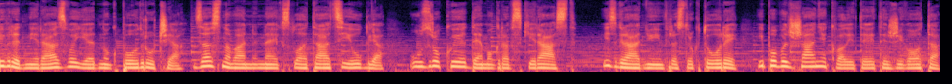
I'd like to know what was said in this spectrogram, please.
Privredni razvoj jednog područja, zasnovan na eksploataciji uglja, uzrokuje demografski rast, izgradnju infrastrukture i poboljšanje kvalitete života,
